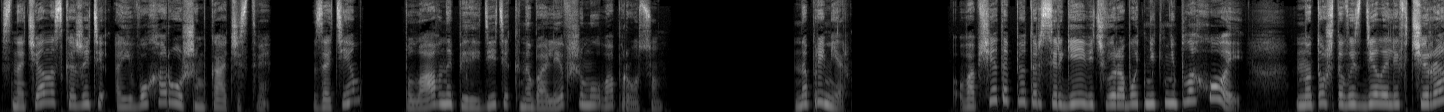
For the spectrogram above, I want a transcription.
сначала скажите о его хорошем качестве, затем плавно перейдите к наболевшему вопросу. Например, Вообще-то, Петр Сергеевич, вы работник неплохой, но то, что вы сделали вчера,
